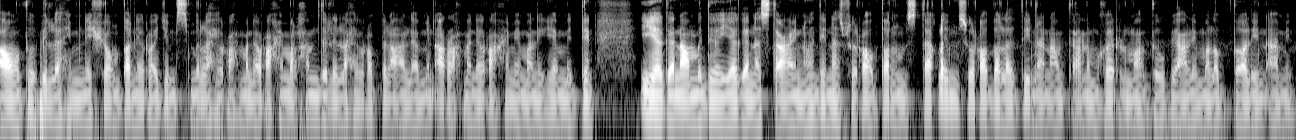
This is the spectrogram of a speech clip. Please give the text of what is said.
A'udzu billahi minasyaitonir rajim. Bismillahirrahmanirrahim. Alhamdulillahirabbil alamin arrahmanirrahim maliki yaumiddin. Iyyaka na'budu wa iyyaka nasta'in. Ihdinas siratal mustaqim. Siratal ladzina an'amta 'alaihim ghairil maghdubi 'alaihim waladdallin. Amin.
